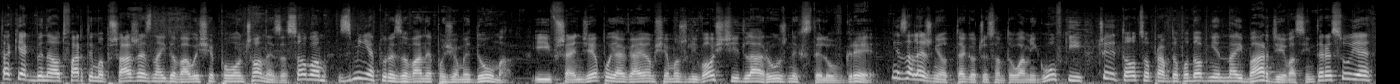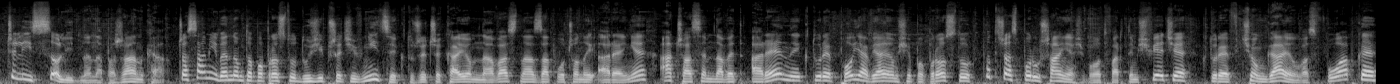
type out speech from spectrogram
tak jakby na otwartym obszarze znajdowały się połączone ze sobą zminiaturyzowane poziomy Duma. I wszędzie pojawiają się możliwości dla różnych stylów gry. Niezależnie od tego, czy są to łamigłówki, czy to, co prawdopodobnie najbardziej Was interesuje, czyli solidna naparzanka. Czasami będą to po prostu duzi przeciwnicy, którzy czekają na Was na zatłoczonej arenie, a czasem nawet areny, które pojawiają się po prostu podczas poruszania się po otwartym świecie, które wciągają Was w pułapkę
